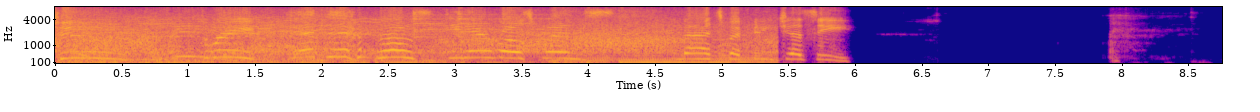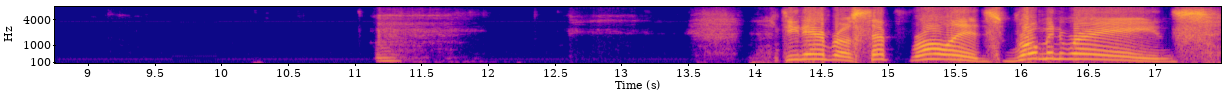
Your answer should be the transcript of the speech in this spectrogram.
two, three. Dean Ambrose. Dean Ambrose wins the match by pinning Jesse. Dean Ambrose, Seth Rollins, Roman Reigns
